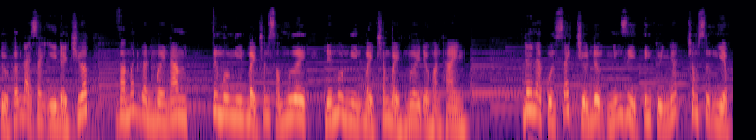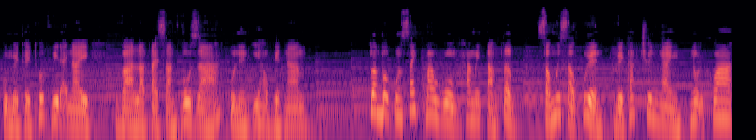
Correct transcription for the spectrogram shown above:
từ các đại danh y đời trước và mất gần 10 năm, từ 1760 đến 1770 để hoàn thành. Đây là cuốn sách chứa đựng những gì tinh túy nhất trong sự nghiệp của người thầy thuốc vĩ đại này và là tài sản vô giá của nền y học Việt Nam. Toàn bộ cuốn sách bao gồm 28 tập, 66 quyển về các chuyên ngành nội khoa,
